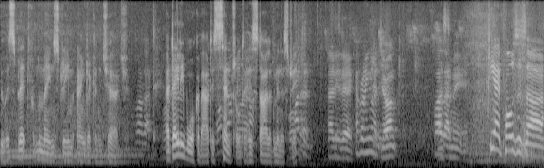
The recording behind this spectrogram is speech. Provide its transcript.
who has split from the mainstream Anglican Church. A daily walkabout is central to his style of ministry. How do you do? John. Nice to meet you. Here poses a,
